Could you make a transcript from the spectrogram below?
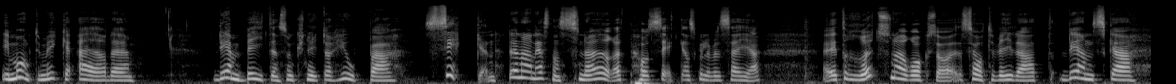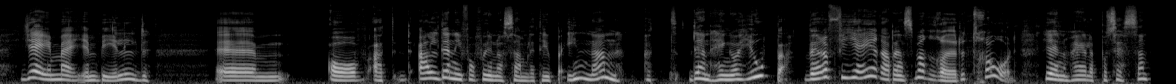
I mångt och mycket är det den biten som knyter ihop säcken. Den är nästan snöret på säcken skulle jag vilja säga. Ett rött snöre också så tillvida att den ska ge mig en bild eh, av att all den information jag samlat ihop innan, att den hänger ihop. Verifiera den som en röd tråd genom hela processen.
